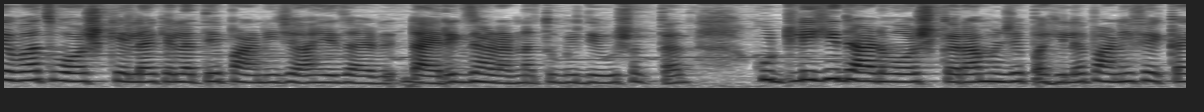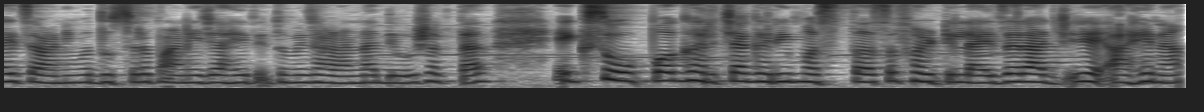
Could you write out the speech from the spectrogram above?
तेव्हाच वॉश केल्या केल्या ते पाणी जे आहे डायरेक्ट झाडांना तुम्ही देऊ शकतात. कुठलीही डाळ वॉश करा म्हणजे पहिलं पाणी फेकायचं आणि मग दुसरं पाणी जे आहे ते तुम्ही झाडांना देऊ शकतात. एक सोपं घरच्या घरी मस्त असं फर्टिलायझर आज जे आहे ना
